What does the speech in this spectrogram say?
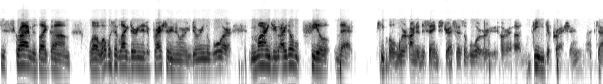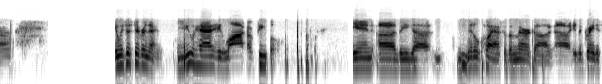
describe as like, um, well, what was it like during the Depression or during the war? Mind you, I don't feel that people were under the same stress as a war or, or uh, the Depression, but uh, it was just different then you had a lot of people in uh, the uh, middle class of America uh, in the greatest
